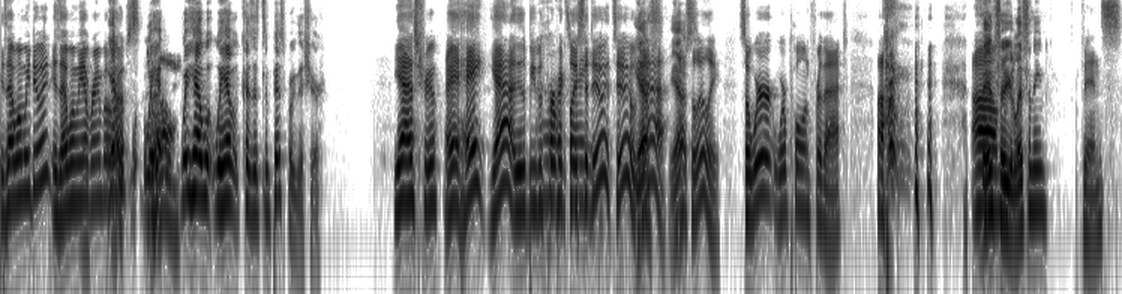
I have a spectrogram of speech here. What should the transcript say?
is that when we do it? Is that when we have rainbow yeah ropes? we, ha- we have we have because it's in Pittsburgh this year Yeah, that's true. Hey, hey yeah, it'll be the Oh, perfect that's place to do it too. Yes, yeah, yes. absolutely. So we're we're pulling for that. Uh, Vince um, are you listening Vince,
